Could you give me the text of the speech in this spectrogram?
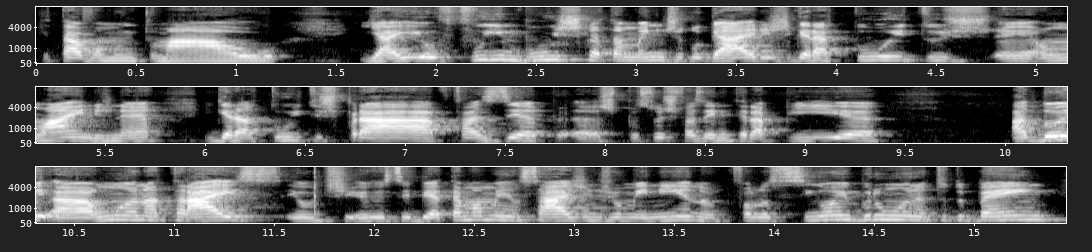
que estavam muito mal. E aí eu fui em busca também de lugares gratuitos, é, online, né? Gratuitos para fazer as pessoas fazerem terapia. Há, dois, há um ano atrás, eu, eu recebi até uma mensagem de um menino que falou assim: Oi, Bruna, tudo bem?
